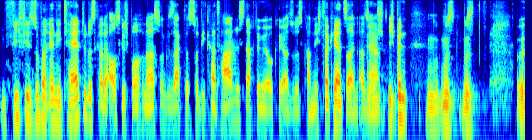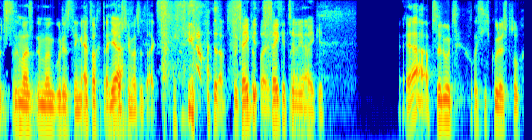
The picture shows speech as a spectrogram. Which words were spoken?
wie viel Souveränität du das gerade ausgesprochen hast und gesagt hast, so die Kataris, dachte mir, okay, also das kann nicht verkehrt sein. Also Ja. ich, ich bin, Muss, muss, ist immer, immer ein gutes Ding. Einfach dahinter Ja. stehen, was du sagst. Fake it, fake it till you make it. Ja, absolut. Richtig guter Spruch.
